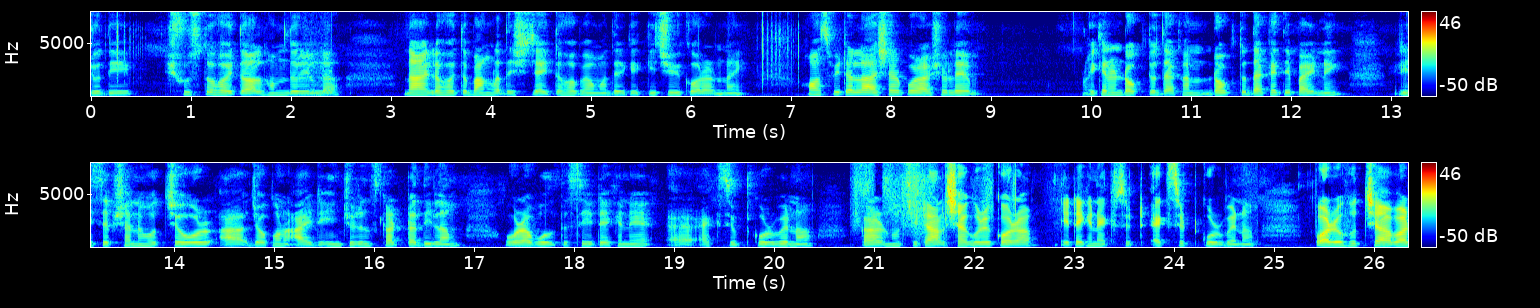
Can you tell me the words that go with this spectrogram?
যদি সুস্থ হয় তো আলহামদুলিল্লাহ। না হলে হয়তো বাংলাদেশে যাইতে হবে, আমাদেরকে কিছুই করার নাই। হসপিটালে আসার পর আসলে এখানে ডক্টর দেখান ডক্টর দেখাইতে পারি নাই। রিসেপশানে হচ্ছে ওর যখন আইডি ইন্স্যুরেন্স কার্ডটা দিলাম, ওরা বলতেছে এটা এখানে অ্যাকসেপ্ট করবে না। কারণ হচ্ছে এটা আলসাগরে করা। এটা এখানে অ্যাকসেপ্ট অ্যাকসেপ্ট করবে না। পরে হচ্ছে আবার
